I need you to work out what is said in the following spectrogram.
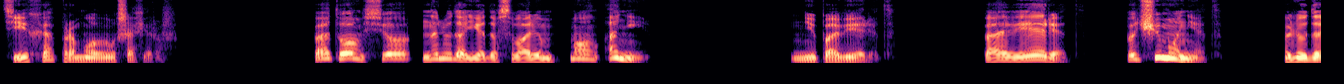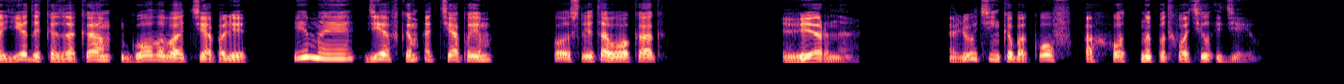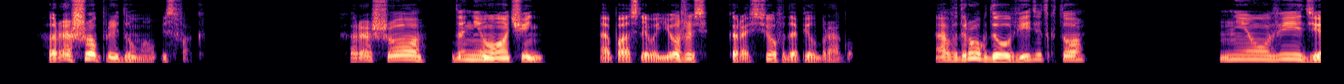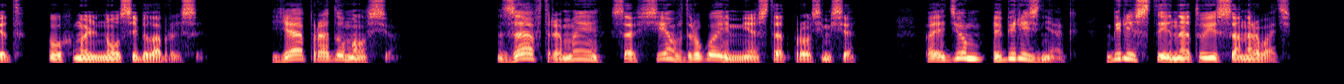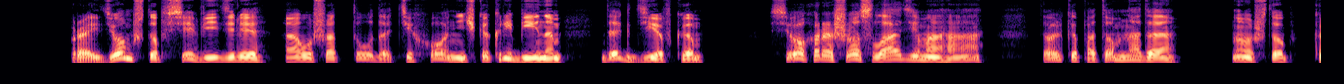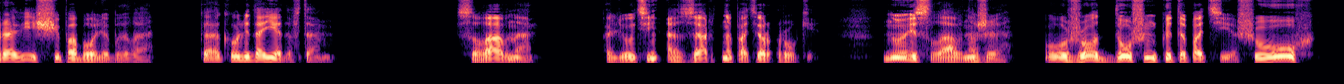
Тихо промолвил Шафиров. Потом все на людоедов свалим, мол, они. Не поверят. Поверят. Почему нет? Людоеды казакам голову оттяпали, и мы девкам оттяпаем после того, как... Верно. Лютень Кабаков охотно подхватил идею. Хорошо придумал Исфак. Хорошо, да не очень. Опасливо ежась, Карасев допил брагу. А вдруг да увидит кто? Не увидит, ухмыльнулся Белобрысы. Я продумал все. Завтра мы совсем в другое место отпросимся. Пойдем в Березняк, бересты на туиса нарвать. Пройдем, чтоб все видели, а уж оттуда тихонечко к рябинам, да к девкам. Все хорошо сладим, ага. Только потом надо, ну, чтоб кровище поболе было, как у ледоедов там. Славно. Лютень азартно потер руки. Ну и славно же. Ужо душенька-то потешь, ух!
